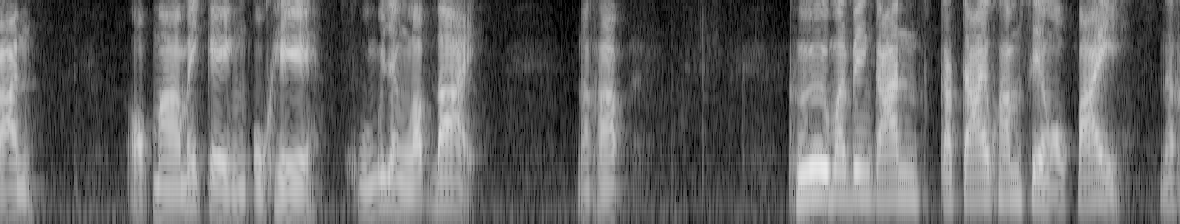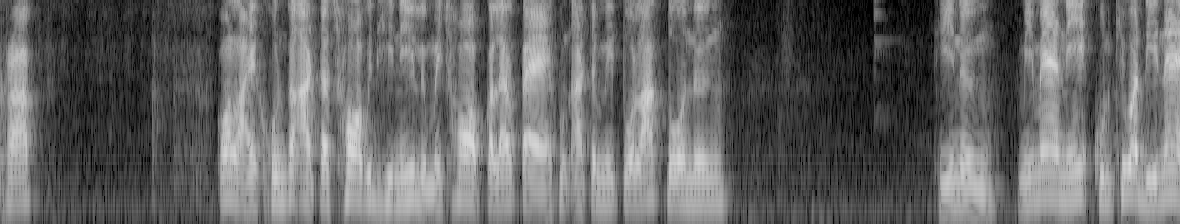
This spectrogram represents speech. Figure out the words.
กัน ออกมาไม่เก่งโอเค คุณก็ยังรับได้นะครับ คือมันเป็นการกระจายความเสี่ยงออกไปนะครับ ก็หลายคนก็อาจจะชอบวิธีนี้หรือไม่ชอบก็แล้วแต่ คุณอาจจะมีตัวรักตัวหนึ่งทีทีหนึ่งมีแม่นี้คุณคิดว่าดีแน่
